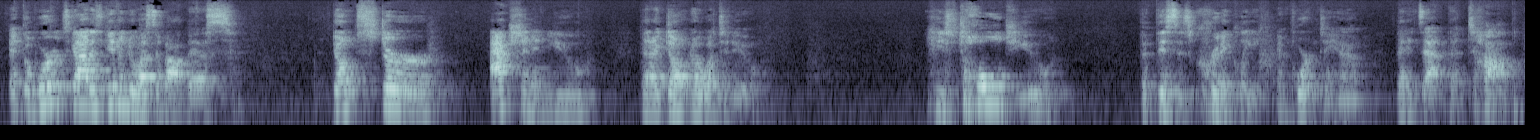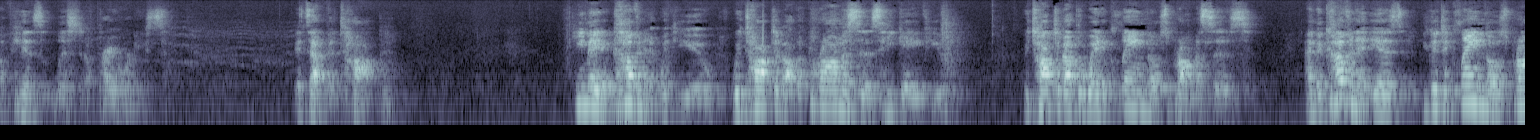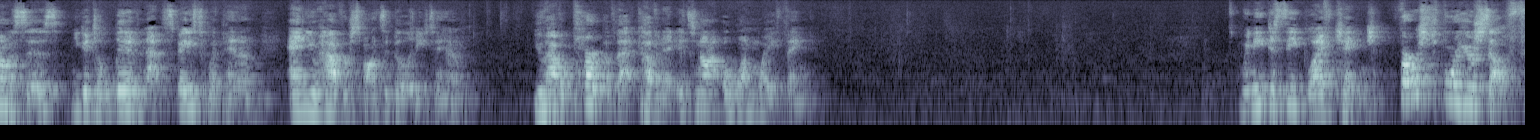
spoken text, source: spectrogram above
if the words God has given to us about this don't stir action in you that I don't know what to do. He's told you that this is critically important to him, that it's at the top of his list of priorities. It's at the top. He made a covenant with you. We talked about the promises he gave you. We talked about the way to claim those promises. And the covenant is you get to claim those promises, you get to live in that space with him, and you have responsibility to Him. You have a part of that covenant, it's not a one way thing. We need to seek life change first for yourself.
